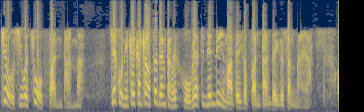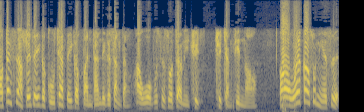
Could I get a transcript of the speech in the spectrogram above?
就有机会做反弹嘛。结果你可以看到这两档的股票今天立马的一个反弹的一个上来啊，哦，但是啊，随着一个股价的一个反弹的一个上涨啊，我不是说叫你去去抢进哦，哦，我要告诉你的是，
